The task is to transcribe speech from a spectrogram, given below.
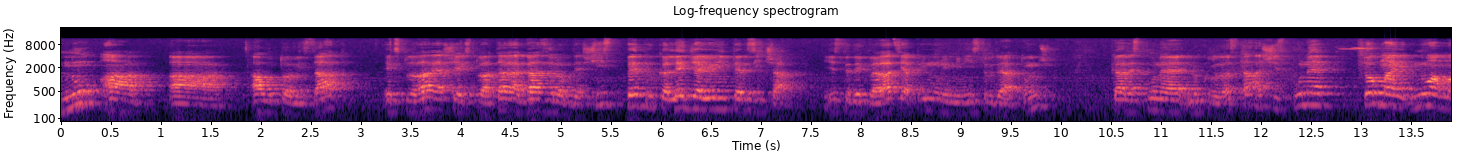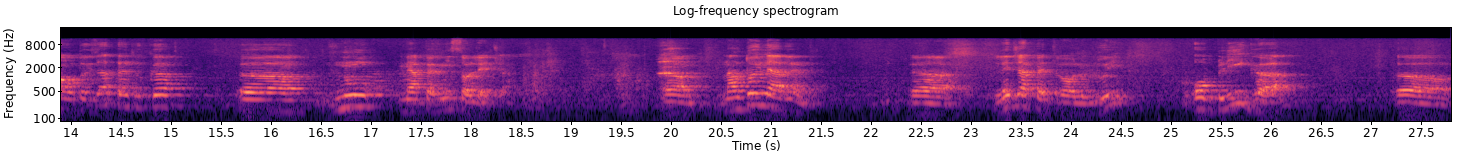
nu a, a autorizat explorarea și exploatarea gazelor de șist pentru că legea o interzicea. Este declarația primului ministru de atunci care spune lucrul ăsta și spune tocmai nu am autorizat pentru că uh, nu mi-a permis-o legea. Uh, în al doilea rând, uh, legea petrolului obligă uh,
